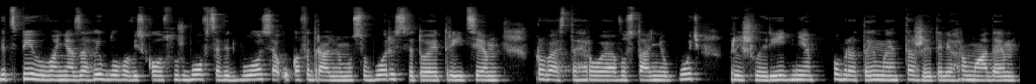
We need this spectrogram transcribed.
Відспівування загиблого військовослужбовця відбулося у кафедральному соборі Святої Трійці. Провести героя в останню путь прийшли рідні, побратими та жителі громади.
